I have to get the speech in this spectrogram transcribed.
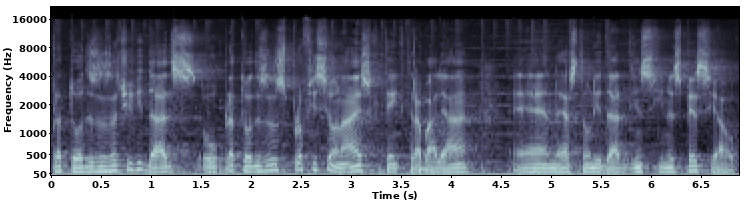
para todas as atividades ou para todos os profissionais que têm que trabalhar é, nesta unidade de ensino especial.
